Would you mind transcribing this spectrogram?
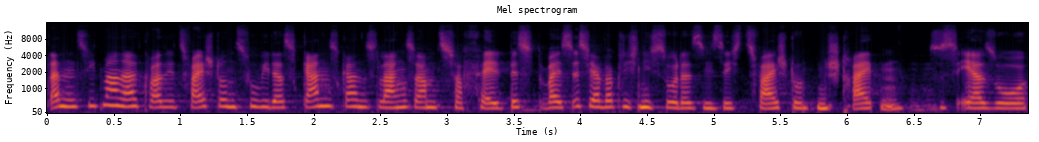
dann sieht man halt quasi zwei Stunden zu, wie das ganz, ganz langsam zerfällt. Bis, weil es ist ja wirklich nicht so, dass sie sich zwei Stunden streiten. Es ist eher so,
